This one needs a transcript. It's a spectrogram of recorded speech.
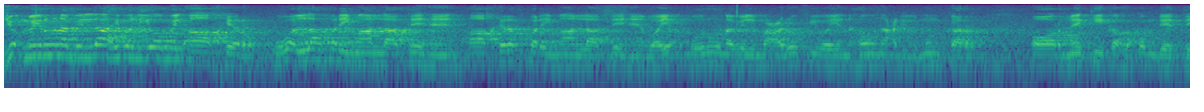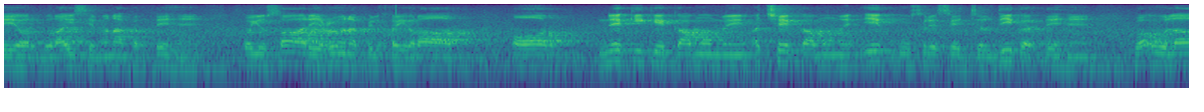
یؤمنون باللہ والیوم الاخر، وہ اللہ پر ایمان لاتے ہیں، آخرت پر ایمان لاتے ہیں وہ امرون بالمعروف وینہون عن المنکر، اور نیکی کا حکم دیتے اور برائی سے منع کرتے ہیں۔ وہ یسارعون فی الخیرات، اور نیکی کے کاموں میں، اچھے کاموں میں ایک دوسرے سے جلدی کرتے ہیں۔ و اولا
